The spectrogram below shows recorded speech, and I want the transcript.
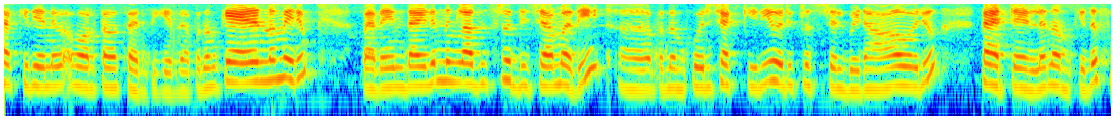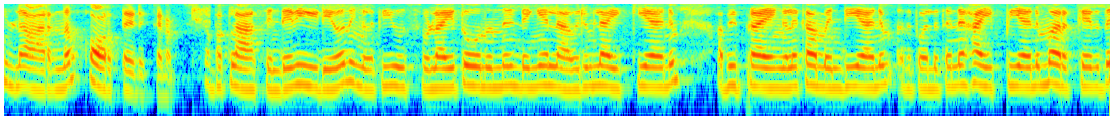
ചക്കിരി തന്നെ കോർത്ത് അവസാനിപ്പിക്കരുത്. അപ്പോൾ നമുക്ക് ഏഴെണ്ണം വരും. അപ്പോൾ അതെന്തായാലും നിങ്ങൾ അത് ശ്രദ്ധിച്ചാൽ മതി അപ്പോൾ നമുക്ക് ഒരു ചക്കിരി ഒരു ക്രിസ്റ്റൽ ബീഡ് ആ ഒരു പാറ്റേണിൽ നമുക്കിത് ഫുൾ ആറെണ്ണം കോർത്തെടുക്കണം. അപ്പോൾ ക്ലാസ്സിന്റെ വീഡിയോ നിങ്ങൾക്ക് യൂസ്ഫുള്ളായി തോന്നുന്നുണ്ടെങ്കിൽ എല്ലാവരും ലൈക്ക് ചെയ്യാനും അഭിപ്രായങ്ങൾ കമന്റ് ചെയ്യാനും അതുപോലെ തന്നെ ഹൈപ്പ് ചെയ്യാനും മറക്കരുത്.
